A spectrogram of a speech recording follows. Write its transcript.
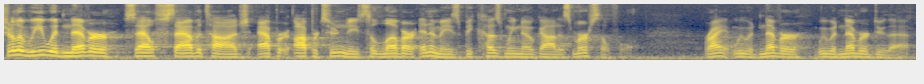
Surely we would never self sabotage opportunities to love our enemies because we know God is merciful, right? We would never, we would never do that.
